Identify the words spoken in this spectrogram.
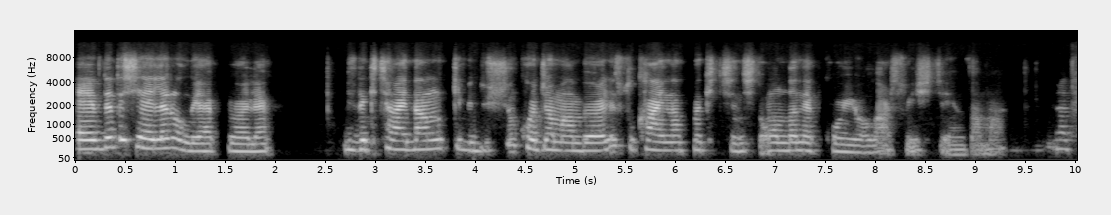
Evde de şeyler oluyor hep böyle. Bizdeki çaydanlık gibi düşün. Kocaman böyle su kaynatmak için işte ondan hep koyuyorlar su içeceğin zaman. Evet,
